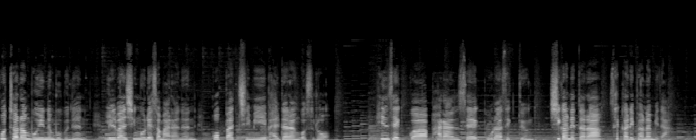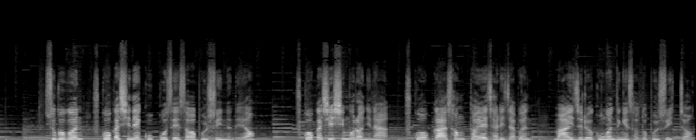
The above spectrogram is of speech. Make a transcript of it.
꽃처럼 보이는 부분은 일반 식물에서 말하는 꽃받침이 발달한 것으로 흰색과 파란색, 보라색 등 시간에 따라 색깔이 변합니다. 수국은 후쿠오카 시내 곳곳에서 볼 수 있는데요. 후쿠오카시 식물원이나 후쿠오카 성터에 자리 잡은 마이즈르 공원 등에서도 볼 수 있죠.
